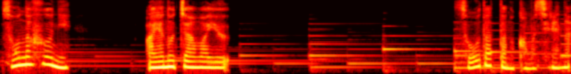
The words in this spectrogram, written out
そんな風に、綾乃ちゃんは言う。そうだったのかもしれない。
